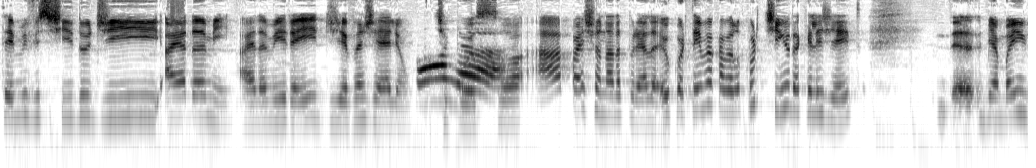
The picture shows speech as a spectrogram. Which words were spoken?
ter me vestido de Ayadami, Ayadami Rei de Evangelion. Olha! Tipo, eu sou apaixonada por ela. Eu cortei meu cabelo curtinho daquele jeito. Eh, Minha mãe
